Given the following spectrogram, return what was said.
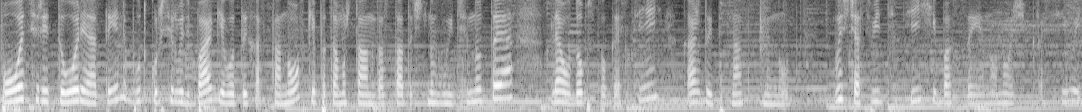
По территории отеля будут курсировать баги, вот их остановки, потому что она достаточно вытянутая для удобства гостей каждые 15 минут. Вы сейчас видите тихий бассейн, он очень красивый.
